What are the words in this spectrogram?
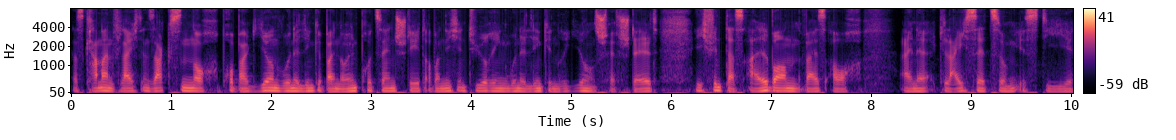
Das kann man vielleicht in Sachsen noch propagieren, wo eine Linke bei 9% steht, aber nicht in Thüringen, wo eine Linke einen Regierungschef stellt. Ich finde das albern, weil es auch eine Gleichsetzung ist, die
